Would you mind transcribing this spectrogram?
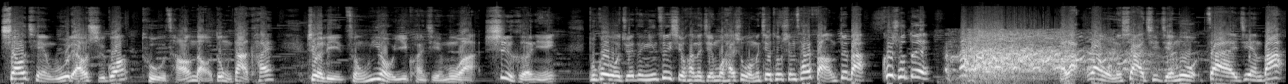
消遣无聊时光，吐槽脑洞大开。这里总有一款节目啊适合您。不过我觉得您最喜欢的节目还是我们街头神采访，对吧？快说对。好了，让我们下期节目再见吧。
